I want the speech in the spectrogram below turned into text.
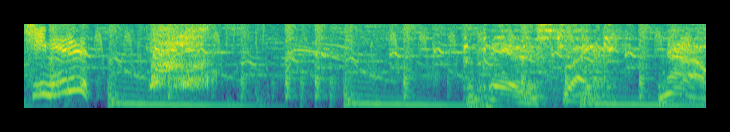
決める Prepare to strike. Now.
